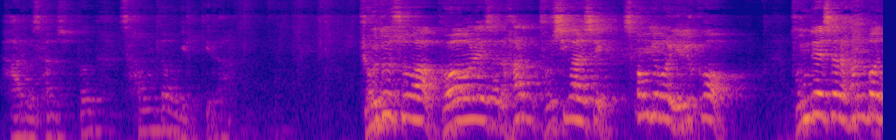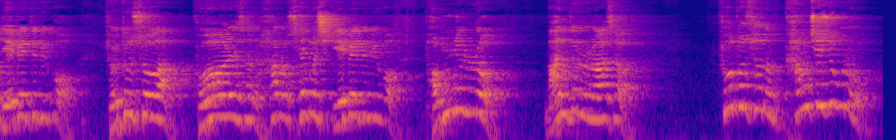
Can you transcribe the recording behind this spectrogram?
하루 30분 성경 읽기라 교도소와 고아원에서는 하루 2시간씩 성경을 읽고 군대에서는 한 번 예배 드리고 교도소와 고아원에서는 하루 세 번씩 예배 드리고 법률로 만들어 놔서 교도소는 강제적으로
